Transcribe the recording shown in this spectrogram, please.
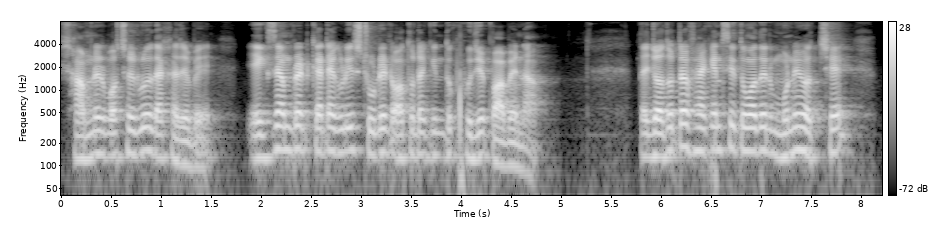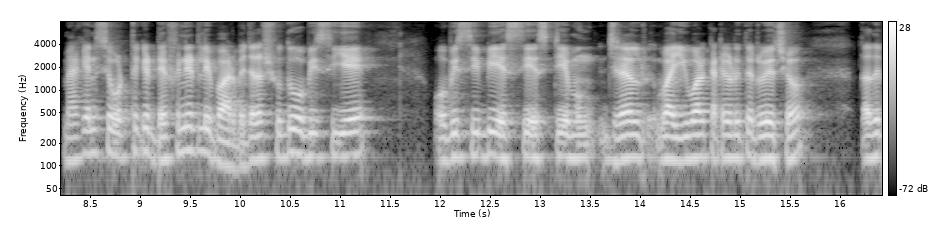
সামনের বছরগুলো দেখা যাবে। এক্সাম এক্সামটেড ক্যাটাগরি স্টুডেন্ট অতটা কিন্তু খুঁজে পাবে না। তাই যতটা ভ্যাকেন্সি তোমাদের মনে হচ্ছে ভ্যাকেন্সি ওর থেকে ডেফিনেটলি বাড়বে। যারা শুধু OBC A OBC B SC ST এবং জেনারেল বা ইউআর ক্যাটাগরিতে রয়েছে, তাদের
